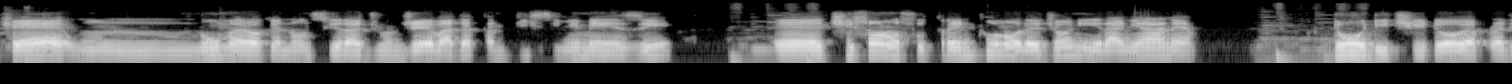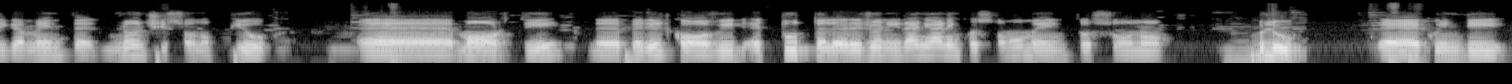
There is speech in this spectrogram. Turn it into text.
che è un numero che non si raggiungeva da tantissimi mesi. Eh, ci sono su 31 regioni iraniane 12 dove praticamente non ci sono più eh, morti eh, per il Covid e tutte le regioni iraniane in questo momento sono blu eh, quindi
